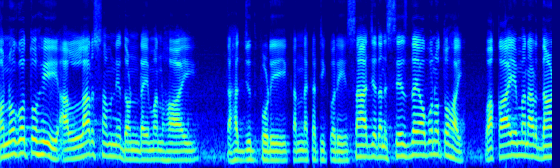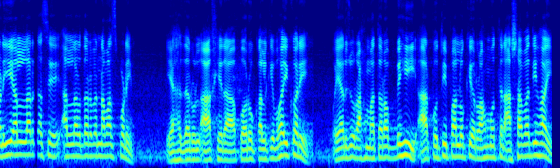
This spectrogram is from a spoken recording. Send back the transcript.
অনগত হয়ে আল্লাহর সামনে দণ্ডায়মান হয়, তাহাজ্জুদ পড়ে, কান্নাকাটি করে সাজেদান শেষদায় অবনত হয় ওয়া কায়মান আর দাঁড়িয়ে আল্লাহর কাছে, আল্লাহর দরবার নামাজ পড়ে। ইয়াহাদারুল আখেরা, পরকালকে ভয় করে। ওয়ারজু রহমাত রব্বেহি, আর প্রতিপালকের রহমতের আশাবাদী হয়।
